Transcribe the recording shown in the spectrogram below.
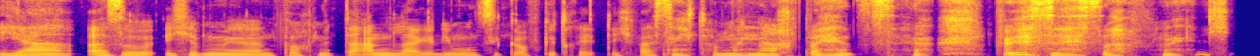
Ja, also ich habe mir einfach mit der Anlage die Musik aufgedreht. Ich weiß nicht, ob mein Nachbar jetzt böse ist auf mich.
